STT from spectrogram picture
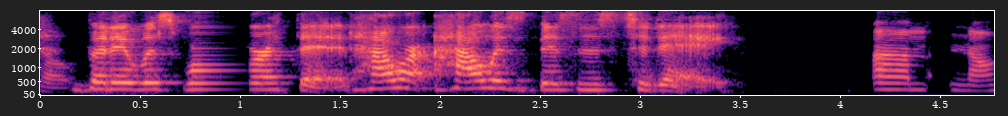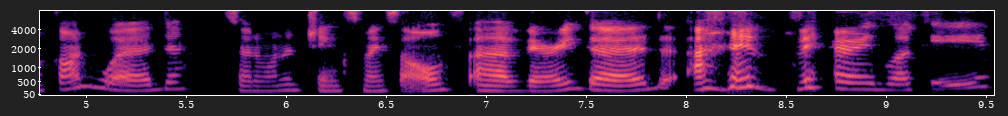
So, But it was worth it. How are how is business today? Um, knock on wood. So I don't want to jinx myself. Uh, very good. I'm very lucky.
